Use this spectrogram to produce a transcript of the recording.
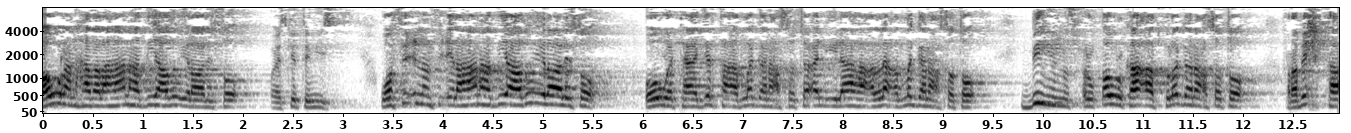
Qowlan hadal ahaan haddii aad u ilaaliso waa iska tamiis wa ficlan ficil ahaan haddii aad u ilaaliso oo wataajarta aad la ganacsato alilaaha alle aad la ganacsato bihi nusxulqowlka aad kula ganacsato rabixta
